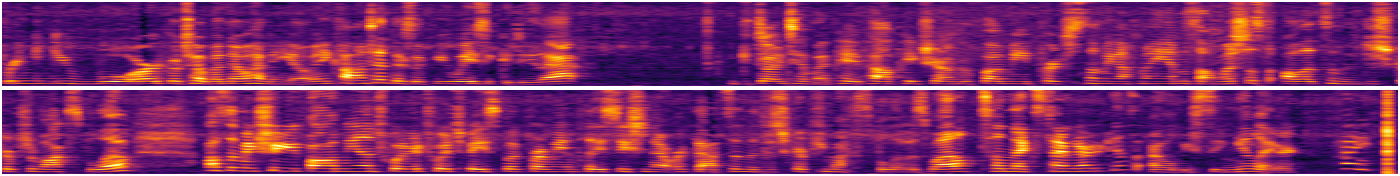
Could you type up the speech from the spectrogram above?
bringing you more Go Toubun no Hanayome content, there's a few ways you could do that. You can donate to my PayPal, Patreon, GoFundMe, purchase something off my Amazon wishlist. All that's in the description box below. Also, make sure you follow me on Twitter, Twitch, Facebook, Rummy, and PlayStation Network. That's in the description box below as well. Till next time, Nerdigans, I will be seeing you later. Bye.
